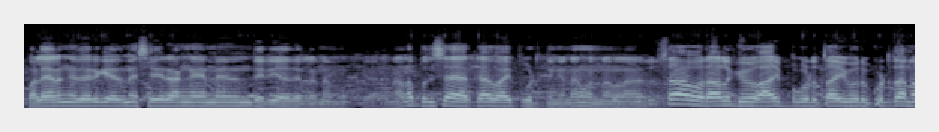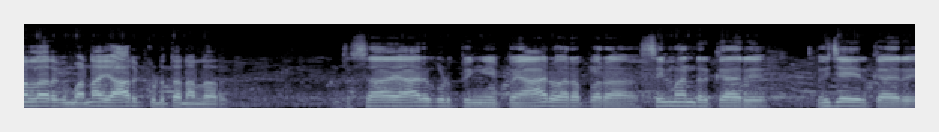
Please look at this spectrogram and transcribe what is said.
பழைய ஆளுங்க இது வரைக்கும் என்ன செய்கிறாங்க என்னன்னு தெரியாதுல்ல நமக்கு. அதனால் புதுசாக யாருக்காவது வாய்ப்பு கொடுத்தீங்கன்னா கொஞ்சம் நல்லா இருக்கும். புதுசாக ஒரு ஆளுக்கு வாய்ப்பு கொடுத்தா இவர் கொடுத்தா நல்லா இருக்குமாண்ணா யாருக்கு கொடுத்தா நல்லா இருக்கும்? புதுசாக யார் கொடுப்பீங்க? இப்போ யார் வரப்போகிறா சீமான் இருக்காரு விஜய் இருக்காரு.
